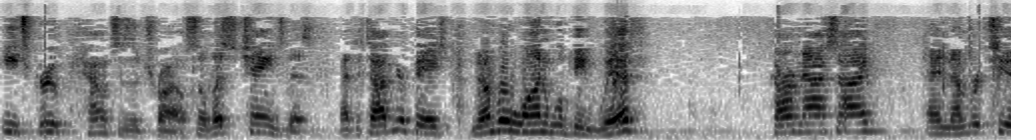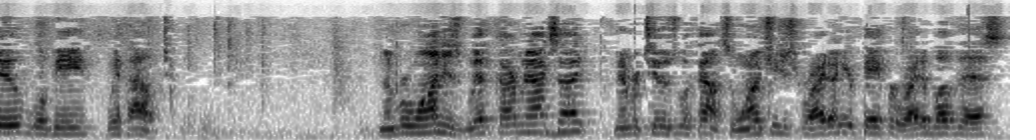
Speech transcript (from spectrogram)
Each group counts as a trial. So let's change this. At the top of your page, number one will be with carbon dioxide, and number two will be without. Number one is with carbon dioxide. Number two is without. So why don't you just write on your paper right above this,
